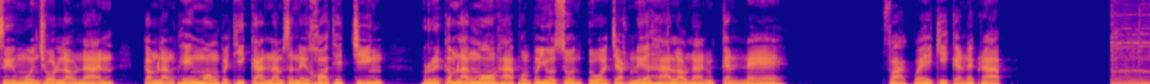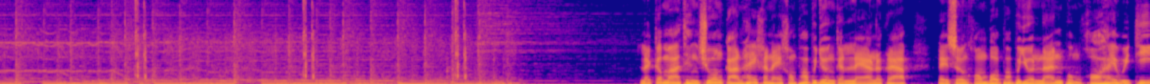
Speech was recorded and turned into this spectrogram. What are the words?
สื่อมวลชนเหล่านั้นกำลังเพ่งมองไปที่การนำเสนอข้อเท็จจริง หรือกำลังมองหาผลประโยชน์ส่วนตัวจากเนื้อหาเหล่านั้นกันแน่ ฝากไว้ให้คิดกันนะครับ และก็มาถึงช่วงการให้คะแนนของภาพยนตร์กันแล้วนะครับ ในส่วนของบทภาพยนตร์นั้น ผมขอให้ว้ที่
